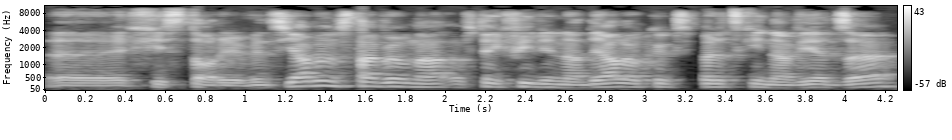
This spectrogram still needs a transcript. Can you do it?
e, historie. Więc ja bym stawiał na, w tej chwili na dialog ekspercki, na wiedzę,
